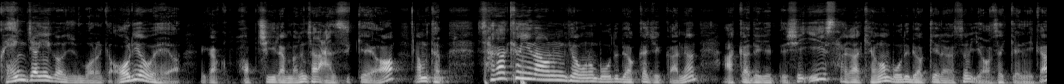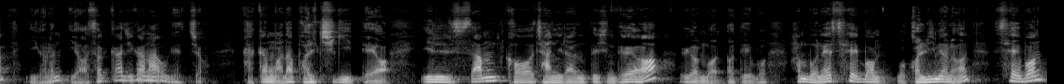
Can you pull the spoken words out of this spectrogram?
굉장히 그 좀 뭐랄까 어려워해요. 그러니까 법칙이란 말은 잘 안 쓸게요. 아무튼 사각형이 나오는 경우는 모두 몇 가지일까 하면 아까 되겠듯이 이 사각형은 모두 몇 개라고 했으면 여섯 개니까 이거는 여섯 가지가 나오겠죠. 각각마다 벌칙이 있대요. 일삼거잔이라는 뜻인데요. 이건 뭐 어떻게 뭐 한 번에 세 번 뭐 걸리면은 세번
